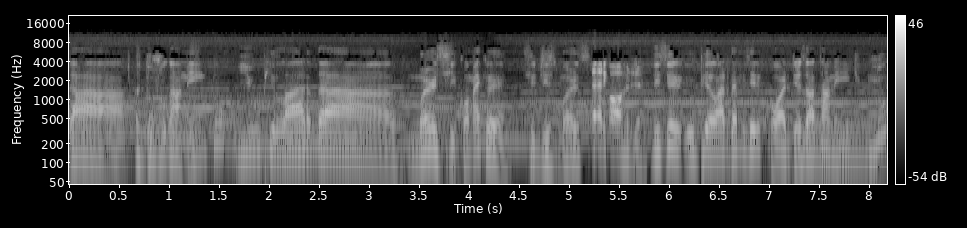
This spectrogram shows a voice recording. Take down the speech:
da do julgamento e o pilar da mercy, como é que se diz mercy? Misericórdia. Miser- o pilar da misericórdia, exatamente. No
